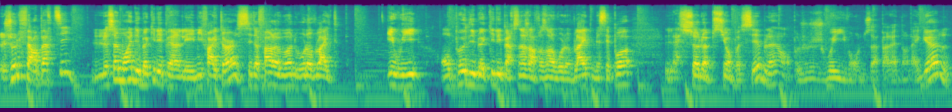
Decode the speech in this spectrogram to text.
jeu le fait en partie. Le seul moyen de débloquer les, les Mi Fighters, c'est de faire le mode World of Light. Et oui, on peut débloquer les personnages en faisant le World of Light, mais c'est pas la seule option possible. Hein. On peut juste jouer, ils vont nous apparaître dans la gueule.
